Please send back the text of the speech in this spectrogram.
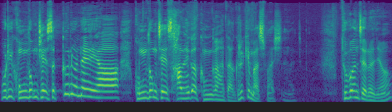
우리 공동체에서 끊어내야 공동체 사회가 건강하다. 그렇게 말씀하시는 거죠. 두 번째는요.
